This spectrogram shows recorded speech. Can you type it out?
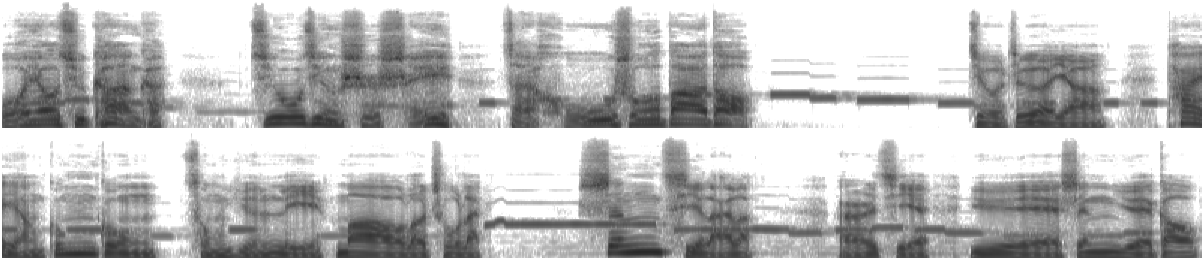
我要去看看，究竟是谁在胡说八道。”就这样。太阳公公从云里冒了出来，升起来了，而且越升越高，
